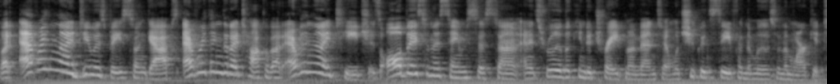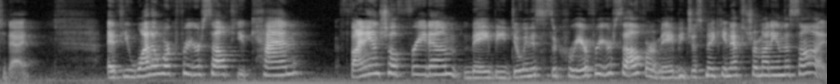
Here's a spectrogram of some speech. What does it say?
But everything that I do is based on gaps. Everything that I talk about, everything that I teach is all based on the same system, and it's really looking to trade momentum, which you can see from the moves in the market today. If you want to work for yourself, you can financial freedom, maybe doing this as a career for yourself, or maybe just making extra money on the side.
